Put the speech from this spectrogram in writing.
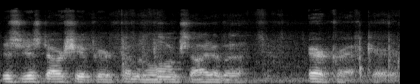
This is just our ship here coming alongside of a aircraft carrier.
